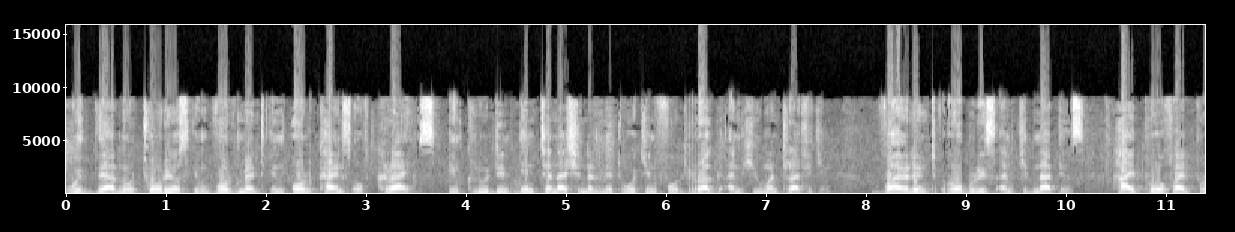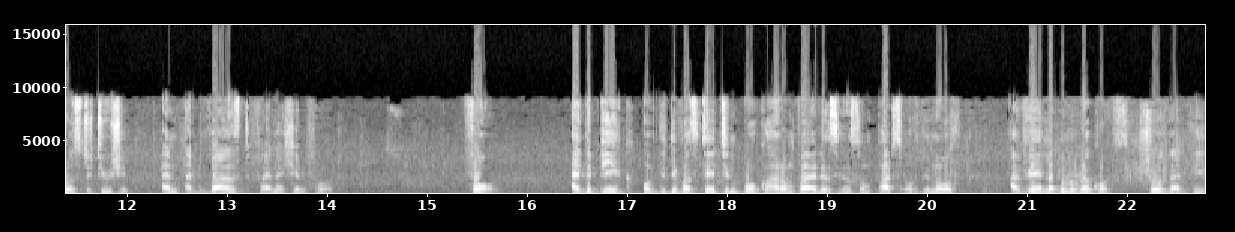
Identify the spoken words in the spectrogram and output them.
with their notorious involvement in all kinds of crimes, including international networking for drug and human trafficking, violent robberies and kidnappings, high profile prostitution, and advanced financial fraud. Four, at the peak of the devastating Boko Haram violence in some parts of the north, available records show that the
